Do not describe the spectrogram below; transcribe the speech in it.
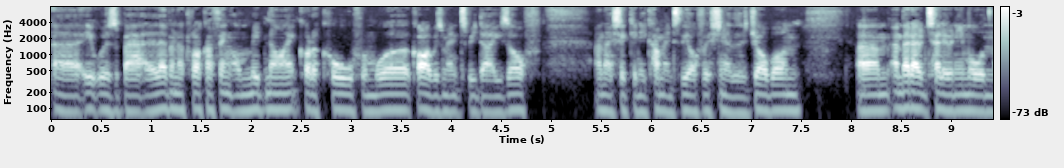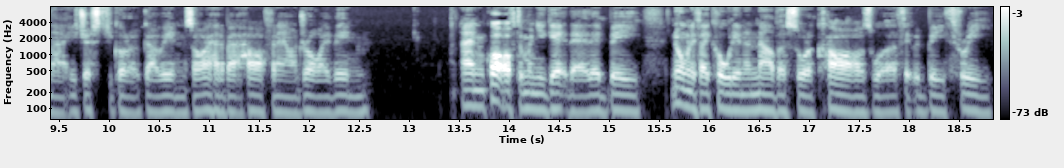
uh, it was about 11 o'clock, I think, on midnight, got a call from work. I was meant to be days off. And they said, Can you come into the office? You know, there's a job on. Um, and they don't tell you any more than that. You just, you got to go in. So I had about half an hour drive in and quite often when you get there, there'd be normally if they called in another sort of car's worth, it would be three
